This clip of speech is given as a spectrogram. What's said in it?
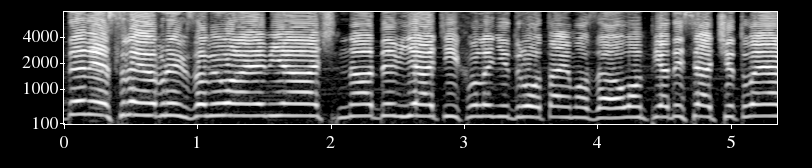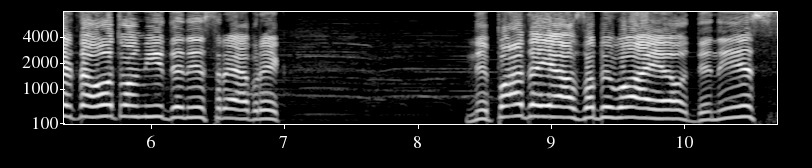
Денис Ребрик забиває м'яч на 9-й хвилині другого тайму. Загалом 54-та. От вам і Денис Ребрик. Не падає, а забиває Денис.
